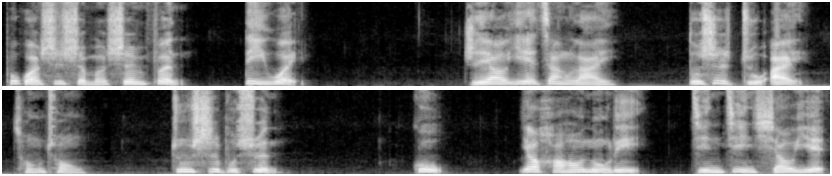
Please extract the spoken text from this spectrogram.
不管是什么身份、地位，只要业障来，都是阻碍重重，诸事不顺。故要好好努力，精进消业，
